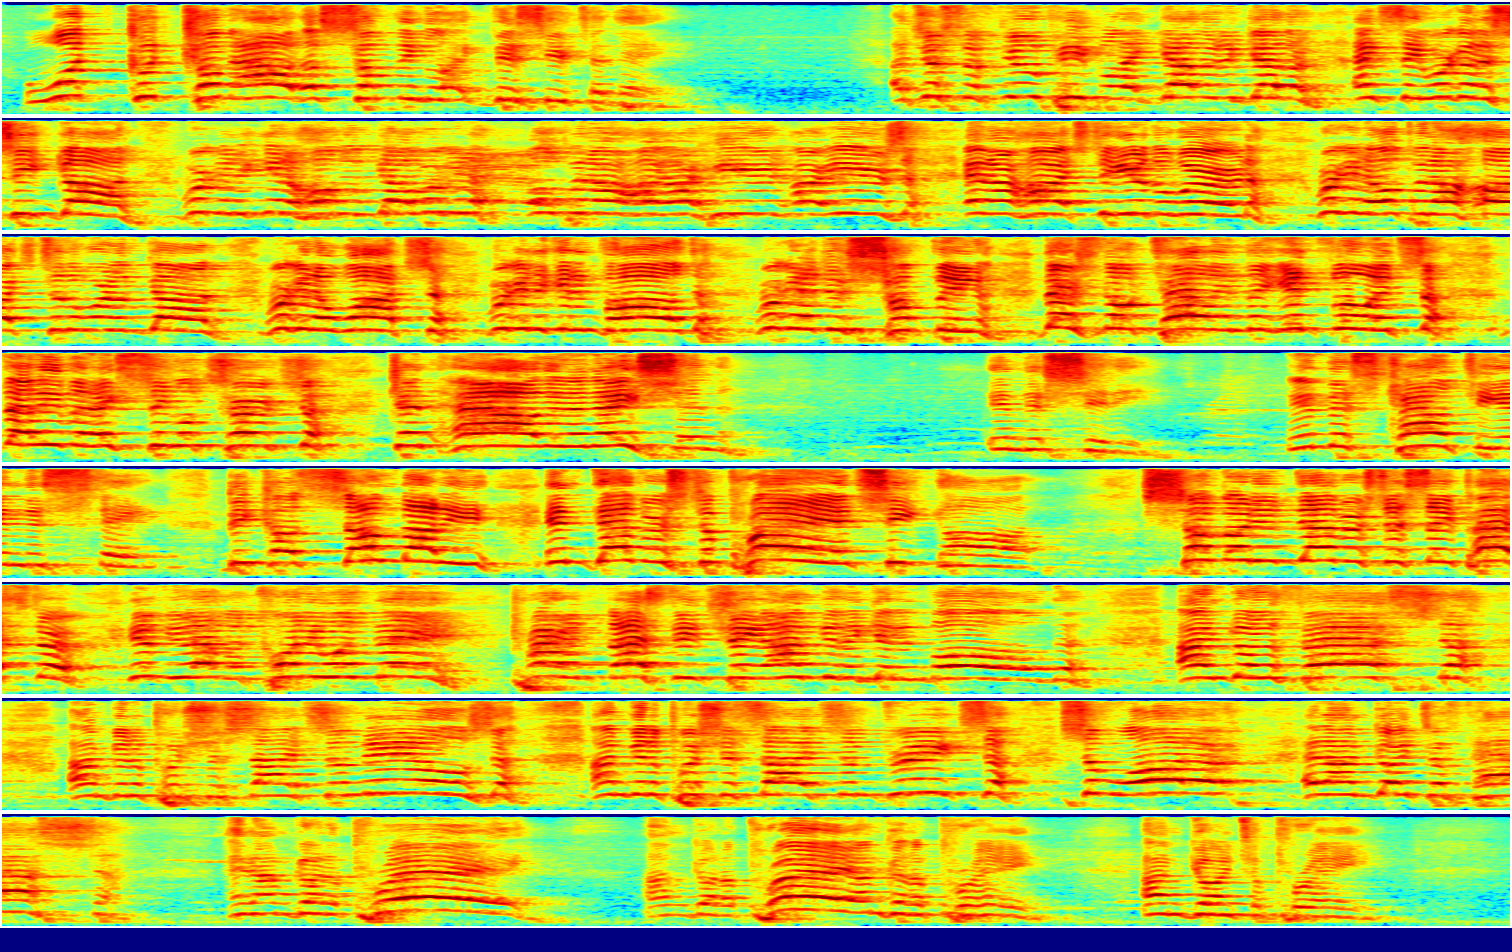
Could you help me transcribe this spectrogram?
What could come out of something like this here today? Just a few people that gather together and say, We're going to seek God. We're going to get a hold of God. We're going to open our, our, our ears and our hearts to hear the Word. We're going to open our hearts to the Word of God. We're going to watch. We're going to get involved. We're going to do something. There's no telling the influence that even a single church can have in a nation in this city in this county, in this state, because somebody endeavors to pray and seek God. Somebody endeavors to say, Pastor, if you have a 21 day prayer and fasting chain, I'm going to get involved. I'm going to fast. I'm going to push aside some meals. I'm going to push aside some drinks, some water, and I'm going to fast. And I'm going to pray. I'm going to pray. I'm going to pray. I'm going to pray.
